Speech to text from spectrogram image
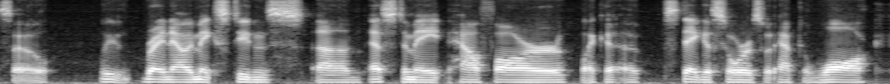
so we right now we make students um, estimate how far like a stegosaurus would have to walk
